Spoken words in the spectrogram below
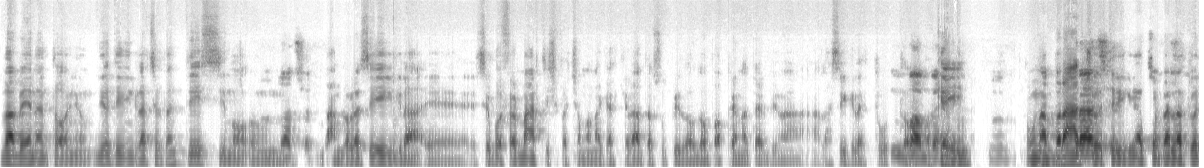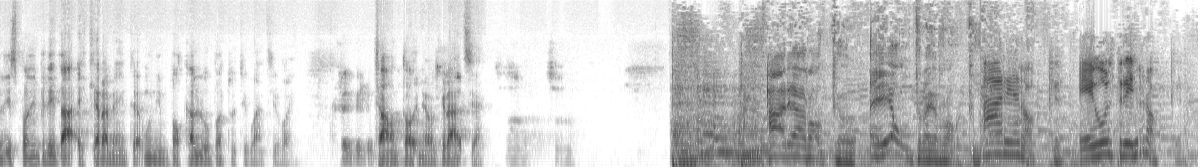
Va bene Antonio, io ti ringrazio tantissimo, um, Grazie. dando la sigla e se puoi fermarti ci facciamo una chiacchierata subito dopo appena termina la sigla e tutto. Va ok? bene. Un abbraccio Grazie. e ti ringrazio per la tua disponibilità e chiaramente un in bocca al lupo a tutti quanti voi. Ciao Antonio, grazie. Area rock e oltre il rock. Area rock. E oltre il rock.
